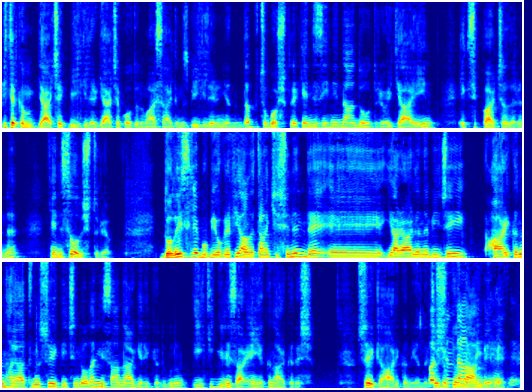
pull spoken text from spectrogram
bir takım gerçek bilgileri, gerçek olduğunu varsaydığımız bilgilerin yanında bütün boşlukları kendi zihninden dolduruyor. Hikayenin eksik parçalarını kendisi oluşturuyor. Dolayısıyla bu biyografiyi anlatan kişinin de e, yararlanabileceği Harika'nın hayatının sürekli içinde olan insanlar gerekiyordu. Bunun ilki Gülizar en yakın arkadaşı. Sürekli Harika'nın yanında. Başından Çocukluğundan beri. beri. Evet,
